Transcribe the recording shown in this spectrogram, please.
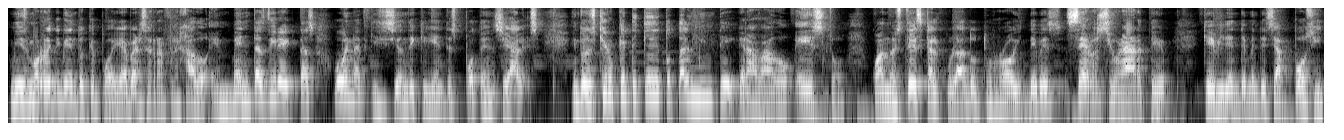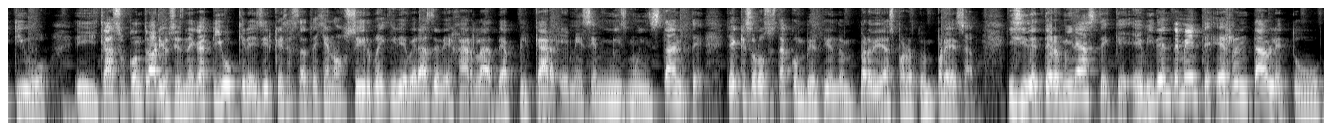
mismo rendimiento que podría haberse reflejado en ventas directas o en adquisición de clientes potenciales. Entonces quiero que te quede totalmente grabado esto. Cuando estés calculando tu ROI, debes cerciorarte que evidentemente sea positivo. Y caso contrario, si es negativo, quiere decir que esa estrategia no sirve y deberás de dejarla de aplicar en ese mismo instante, ya que solo se está convirtiendo en pérdidas para tu empresa. Y si determinaste que evidentemente es rentable tu,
